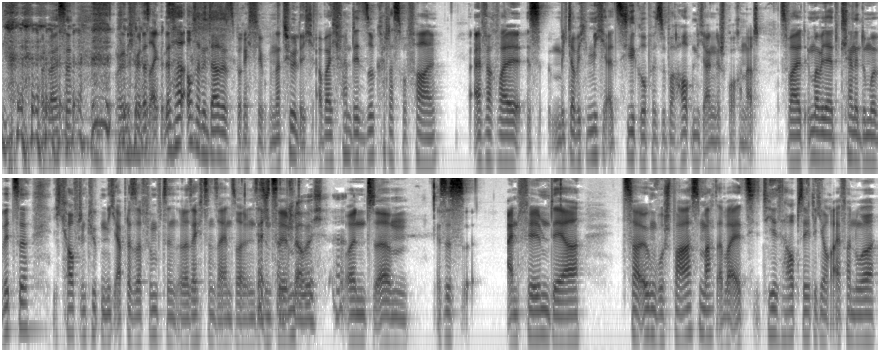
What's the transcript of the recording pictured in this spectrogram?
Und weißt du, und ich mir das, das hat auch seine Daseinsberechtigung, natürlich, aber ich fand den so katastrophal. Einfach weil es, ich glaube ich, mich als Zielgruppe so überhaupt nicht angesprochen hat. Es war halt immer wieder kleine dumme Witze. Ich kaufe den Typen nicht ab, dass er 15 oder 16 sein soll in 16, diesem Film. glaube ich. Ja. Und ähm, es ist ein Film, der zwar irgendwo Spaß macht, aber er zitiert hauptsächlich auch einfach nur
